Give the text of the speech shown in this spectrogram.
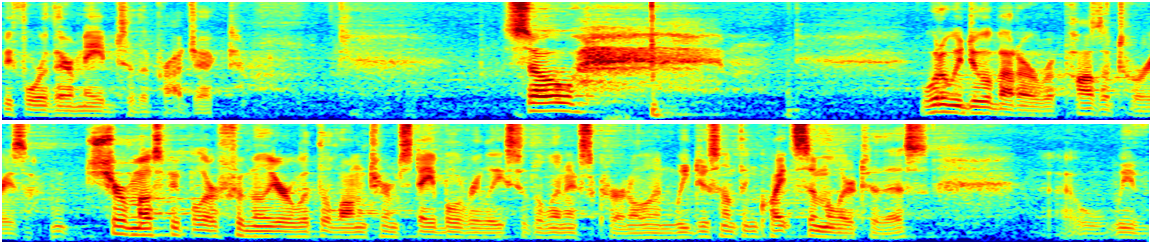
before they're made to the project. So, what do we do about our repositories? I'm sure most people are familiar with the long-term stable release of the Linux kernel, and we do something quite similar to this. Uh, we've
